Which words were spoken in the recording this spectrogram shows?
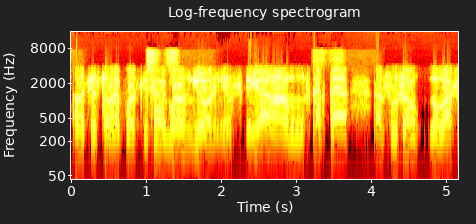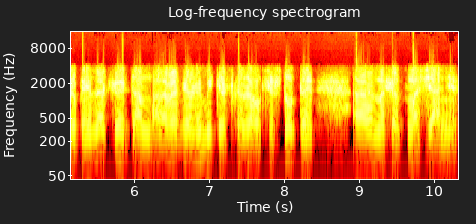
значит, Ставропольский край, город Георгиевск. Я как-то слушал ну, вашу передачу, и там радиолюбитель сказал частоты а, насчет Масяни.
